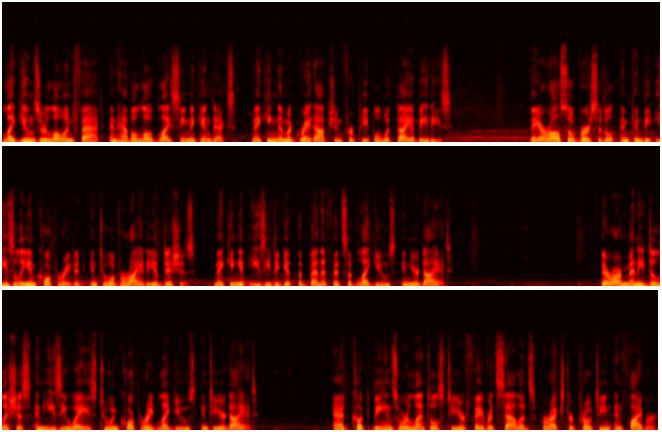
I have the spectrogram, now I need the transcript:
legumes are low in fat and have a low glycemic index, making them a great option for people with diabetes. They are also versatile and can be easily incorporated into a variety of dishes, making it easy to get the benefits of legumes in your diet. There are many delicious and easy ways to incorporate legumes into your diet. Add cooked beans or lentils to your favorite salads for extra protein and fiber.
